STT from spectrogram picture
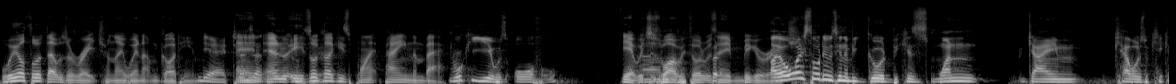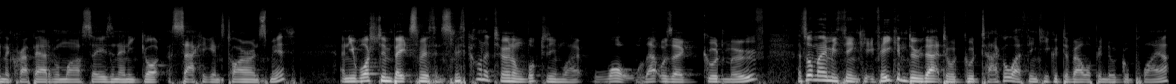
we all thought that was a reach when they went up and got him. Yeah, and, out and he's looked like he's pay- paying them back. Rookie year was awful. Yeah, which is Um, why we thought it was but an even bigger reach. I always thought he was going to be good because one game Cowboys were kicking the crap out of him last season, and he got a sack against Tyron Smith. And you watched him beat Smith, and Smith kind of turned and looked at him like, "Whoa, that was a good move." That's what made me think if he can do that to a good tackle, I think he could develop into a good player.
